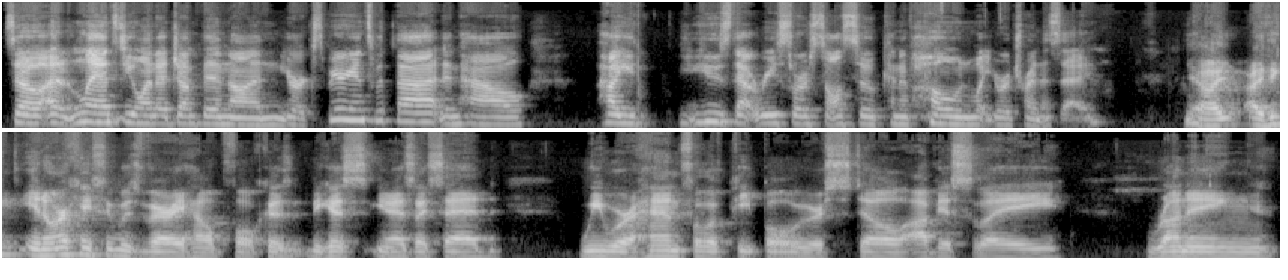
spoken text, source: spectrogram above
So, uh, Lance, do you want to jump in on your experience with that and how how you use that resource to also kind of hone what you were trying to say? Yeah, I, I think in our case it was very helpful because because you know as I said, we were a handful of people. We were still obviously running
